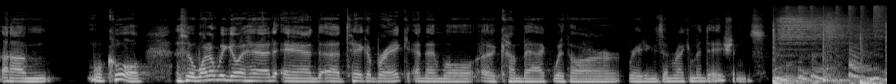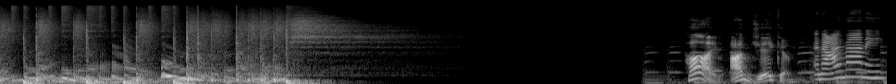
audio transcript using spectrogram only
Um, well, cool. So why don't we go ahead and uh, take a break, and then we'll uh, come back with our ratings and recommendations. Hi, I'm Jacob. And I'm Annie.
